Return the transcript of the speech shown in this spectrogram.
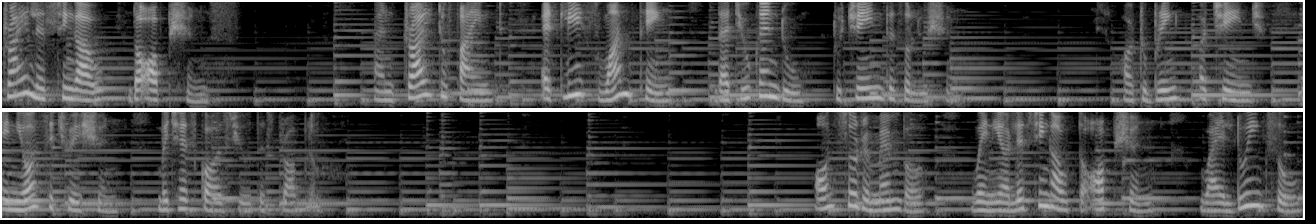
try listing out the options and try to find at least one thing that you can do to change the solution or to bring a change in your situation which has caused you this problem. Also, remember when you're listing out the option, while doing so,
